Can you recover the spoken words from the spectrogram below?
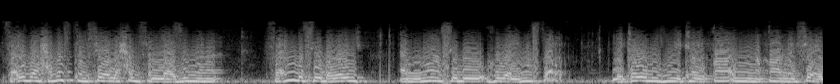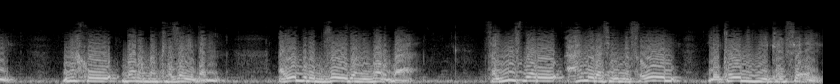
فإذا حذفت الفعل حذفا لازما فعند سيبويه الناصب هو المصدر. لكونه كالقائم مقام الفعل نحو ضربك زيدا أيضرب زيدا ضربا. فالمصدر عمل في المفعول لكونه كالفعل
